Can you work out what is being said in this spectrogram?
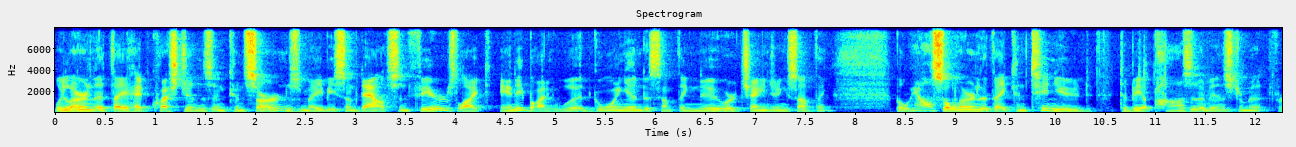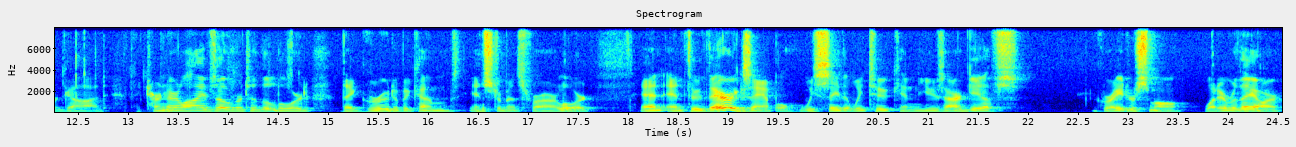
We learn that they had questions and concerns, maybe some doubts and fears, like anybody would going into something new or changing something. But we also learn that they continued to be a positive instrument for God. They turned their lives over to the Lord. They grew to become instruments for our Lord. And, and through their example, we see that we too can use our gifts, great or small, whatever they are,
